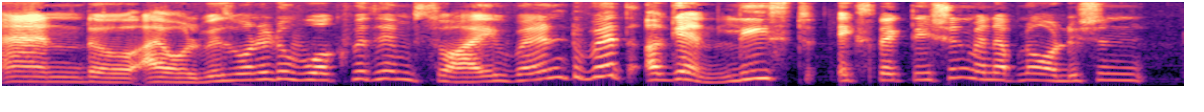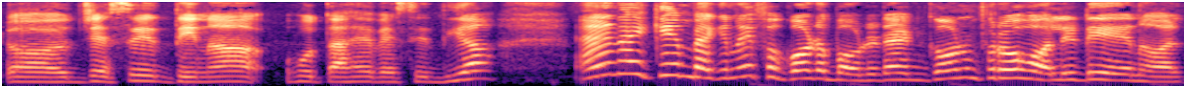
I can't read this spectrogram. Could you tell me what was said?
and I always wanted to work with him so I went with again least expectation मैंने अपना ऑडिशन जैसे देना होता है वैसे दिया। And I came back and I forgot about it I gone for holiday and all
